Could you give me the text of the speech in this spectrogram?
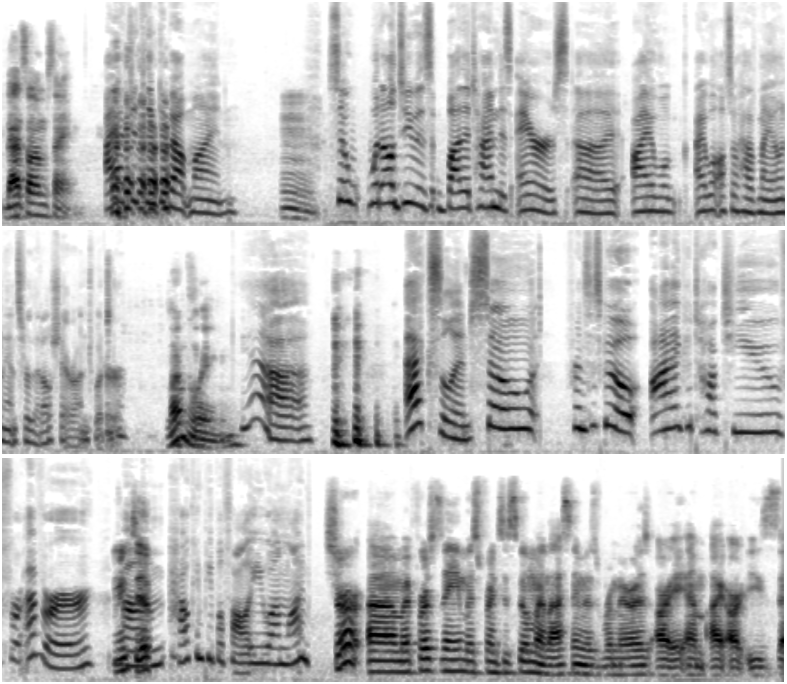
That's all I'm saying. I have to think about mine. Mm. So what I'll do is, by the time this airs, uh, I will I will also have my own answer that I'll share on Twitter. Lovely. Yeah. Excellent. So Francisco, I could talk to you forever. Me too. Um, how can people follow you online? Sure. Uh, my first name is Francisco. My last name is Ramirez. R A M I R E Z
